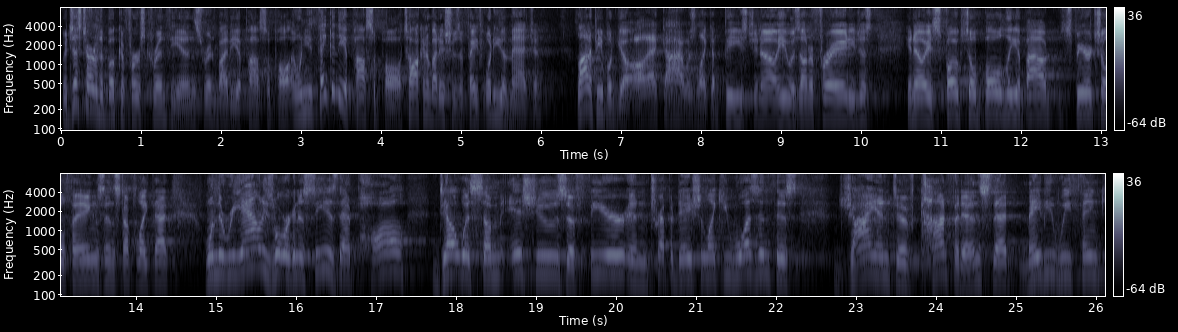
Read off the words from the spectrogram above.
We just started the book of First Corinthians, written by the Apostle Paul. And when you think of the Apostle Paul talking about issues of faith, what do you imagine? A lot of people would go, Oh, that guy was like a beast, you know, he was unafraid. He just, you know, he spoke so boldly about spiritual things and stuff like that. When the reality is, what we're going to see is that Paul dealt with some issues of fear and trepidation, like he wasn't this giant of confidence that maybe we think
